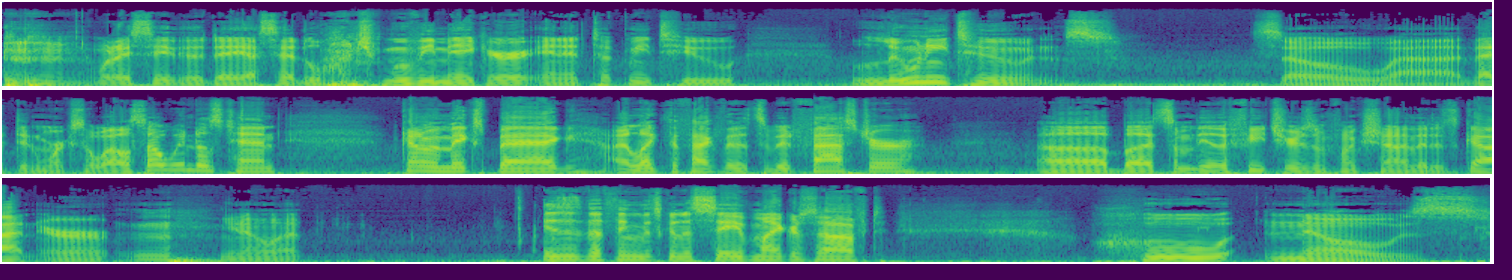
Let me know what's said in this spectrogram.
what I say the other day, I said launch Movie Maker, and it took me to Looney Tunes. So uh, that didn't work so well. So Windows 10 kind of a mixed bag. I like the fact that it's a bit faster, uh, but some of the other features and functionality that it's got are, mm, you know what? Is it the thing that's going to save Microsoft? Who knows?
